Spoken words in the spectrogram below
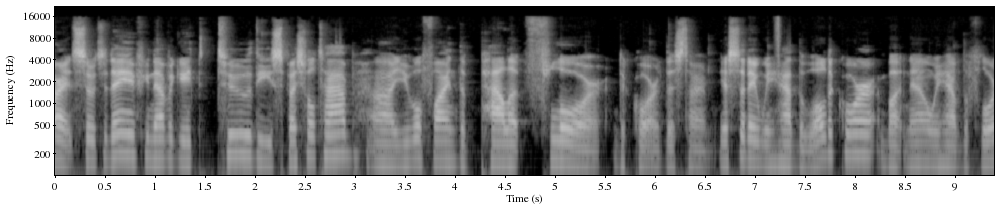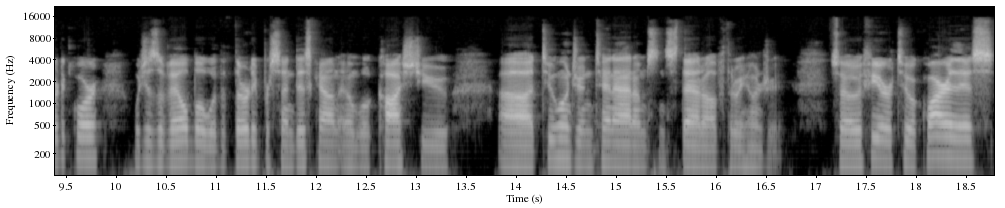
Alright, so today if you navigate to the special tab, uh, you will find the pallet floor decor this time. Yesterday we had the wall decor, but now we have the floor decor, which is available with a 30% discount and will cost you uh, 210 atoms instead of 300. So if you are to acquire this,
